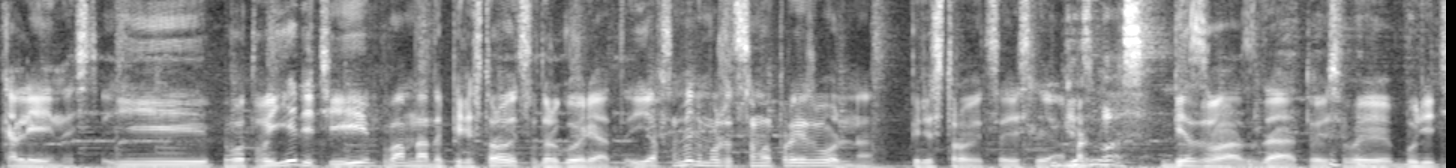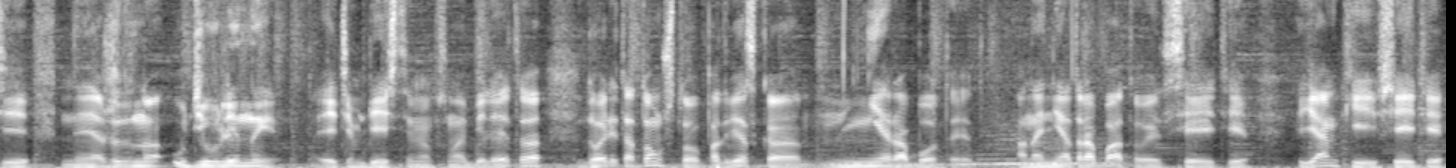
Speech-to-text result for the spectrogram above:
колейность. И вот вы едете, и вам надо перестроиться в другой ряд. И автомобиль может самопроизвольно перестроиться, если Без вас. без вас, да. То есть вы будете неожиданно удивлены этим действием автомобиля. Это говорит о том, что подвеска не работает. Она не отрабатывает все эти ямки и все эти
